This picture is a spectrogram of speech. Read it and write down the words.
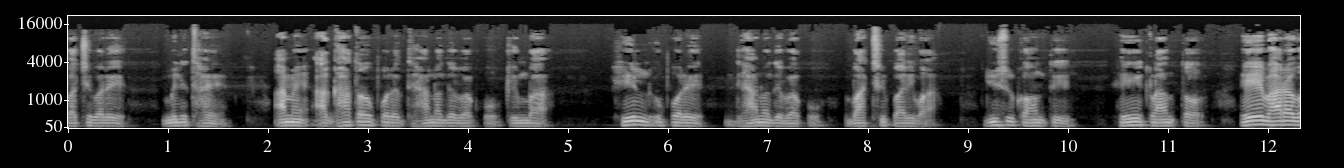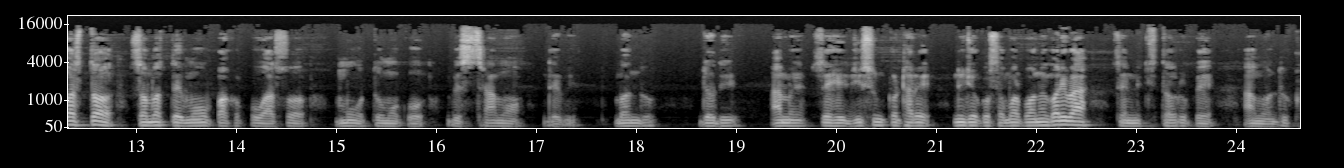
ବାଛିବାରେ ମିଳିଥାଏ ଆମେ ଆଘାତ ଉପରେ ଧ୍ୟାନ ଦେବାକୁ କିମ୍ବା ହିଲ୍ ଉପରେ ଧ୍ୟାନ ଦେବାକୁ ବାଛିପାରିବା। ଯୀଶୁ କହନ୍ତି ହେ କ୍ଳାନ୍ତ ହେ ଭାରଗ୍ରସ୍ତ ସମସ୍ତେ ମୋ ପାଖକୁ ଆସ ମୁଁ ତୁମକୁ ବିଶ୍ରାମ ଦେବି। ବନ୍ଧୁ ଯଦି ଆମେ ସେହି ଯୀଶୁଙ୍କଠାରେ ନିଜକୁ ସମର୍ପଣ କରିବା ସେ ନିଶ୍ଚିତ ରୂପେ ଆମ ଦୁଃଖ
